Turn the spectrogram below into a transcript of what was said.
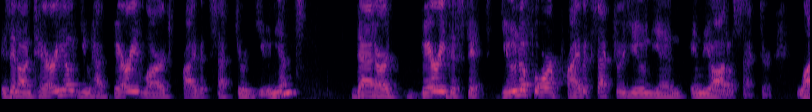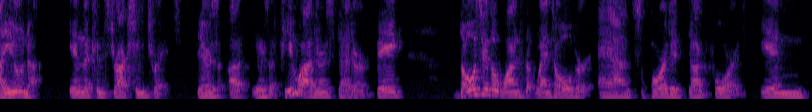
is in Ontario, you have very large private sector unions that are very distinct. Unifor private sector union in the auto sector, Liuna in the construction trades. There's a, there's a few others that are big. Those are the ones that went over and supported Doug Ford in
